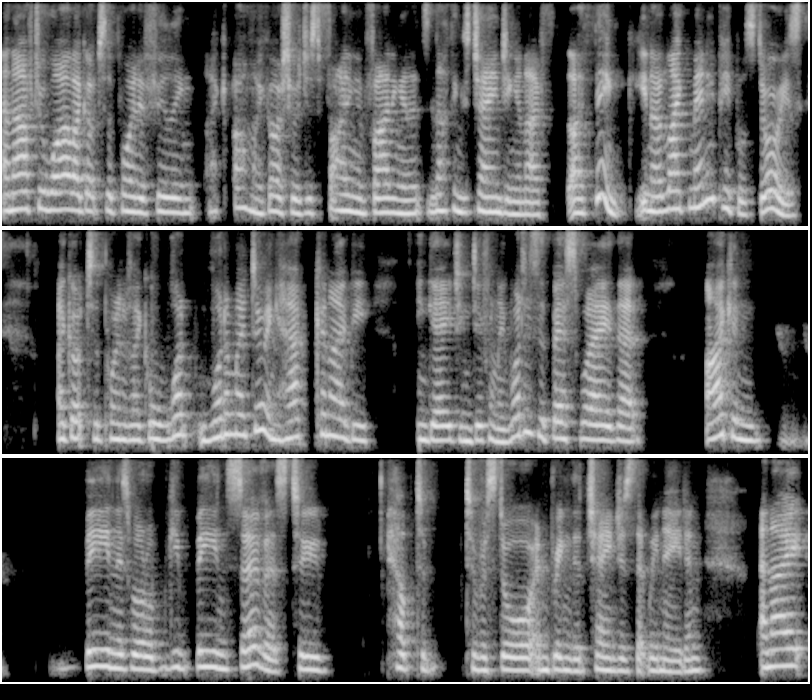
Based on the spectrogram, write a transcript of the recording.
and after a while, I got to the point of feeling like, oh my gosh, we're just fighting and fighting, and it's nothing's changing. And I, I think, you know, like many people's stories, I got to the point of like, well, what, what am I doing? How can I be engaging differently? What is the best way that I can be in this world or be in service to help to to restore and bring the changes that we need? And and I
